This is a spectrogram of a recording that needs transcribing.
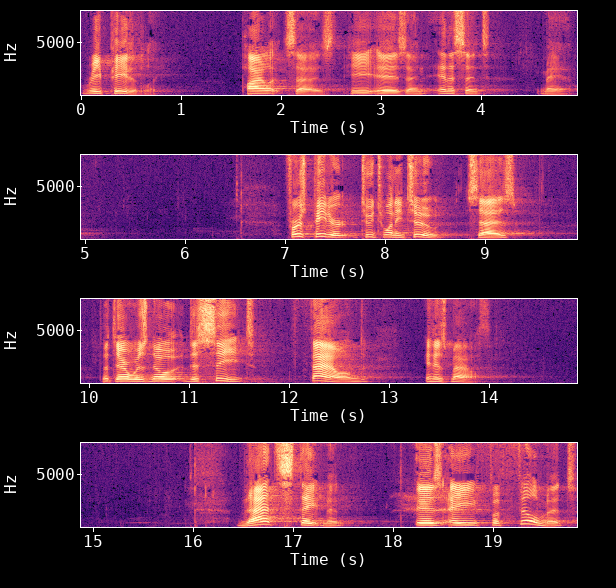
Repeatedly, Pilate says he is an innocent man. 1 Peter 2:22 says that there was no deceit found in his mouth. That statement is a fulfillment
